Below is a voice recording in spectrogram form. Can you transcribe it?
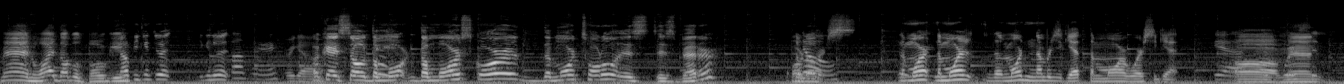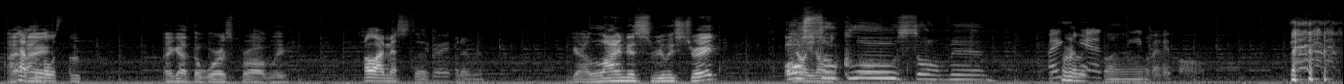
Man, why double to- bogey? Nope, you can do it. You can do it. Bummer. There we go. Okay, so the more the more score, the more total is is better. Or No. the- Worse. The more, the more, the more numbers you get, the more worse you get. Yeah. Oh it's man, I, Have the I, lowest number. I got the worst probably. Oh, I messed up. Right. Whatever. You gotta line this really straight. Oh, No, so don't. close. Oh man. I can't see my ball.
